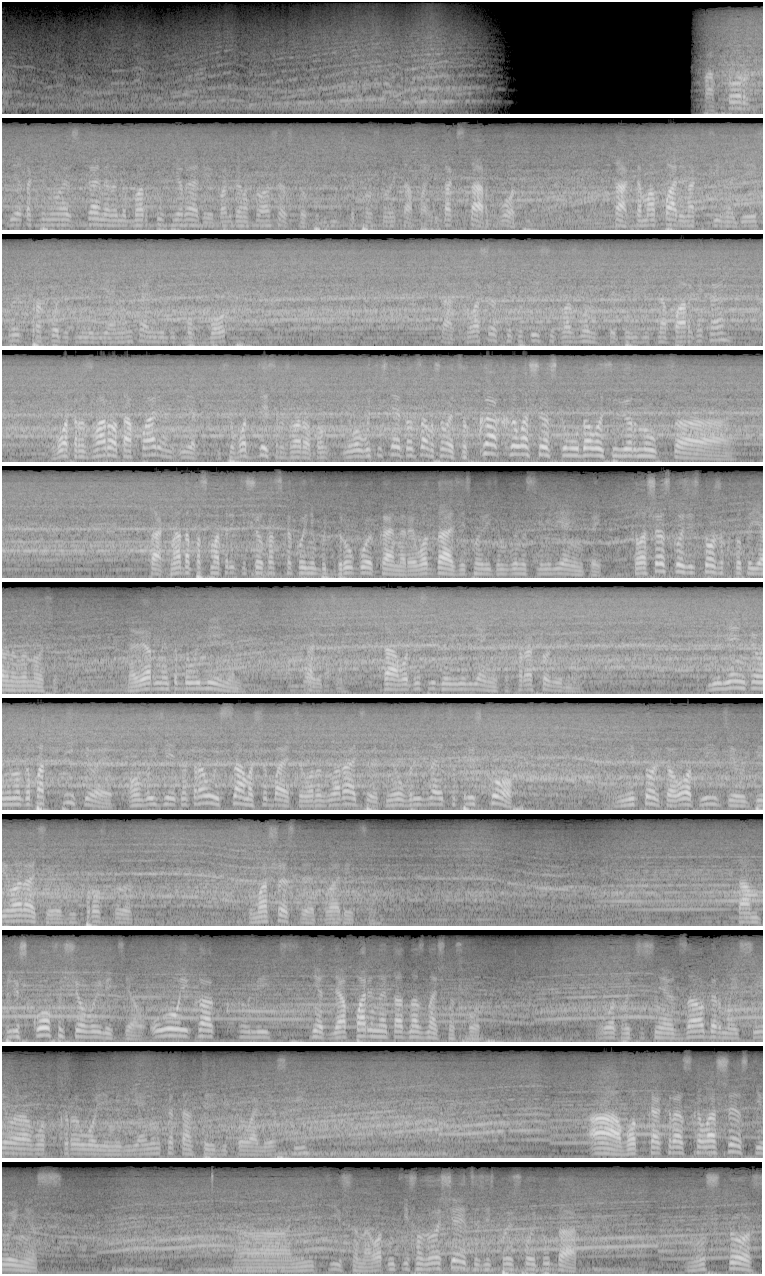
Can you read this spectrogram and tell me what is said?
Повтор, я так понимаю, с камеры на борту Феррари Богдана Холошевского, победителя прошлого этапа. Итак, старт, вот. Так, там Апарин активно действует, проходит Емельяненко, они идут бок в бок. Так, Холошевский тут ищет возможность опередить напарника. Вот разворот Апарин, нет, еще вот здесь разворот, он его вытесняет, он сам ошибается. Как Холошевскому удалось увернуться? Так, надо посмотреть еще с какой-нибудь другой камерой. Вот да, здесь мы видим вынос Емельяненкой. Холошевского здесь тоже кто-то явно выносит. Наверное, это был Именин. Кажется. Да, вот здесь видно Емельяненко, хорошо видно. Емельяненко его немного подпихивает. Он выезжает на траву и сам ошибается, его разворачивает. В него врезается Плешков. Не только, вот видите, переворачивает. Здесь просто сумасшествие творится. Там Плешков еще вылетел. Ой, как летит. Нет, для Апарина это однозначно сход. Вот вытесняют Заубер, Моисеева, вот крыло Емельяненко, там впереди Ковалевский. А, вот как раз Холошевский вынес. А, Никишина. Вот Никишин возвращается, здесь происходит удар. Ну что ж.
